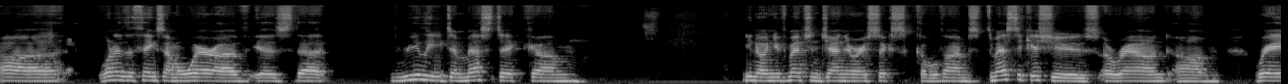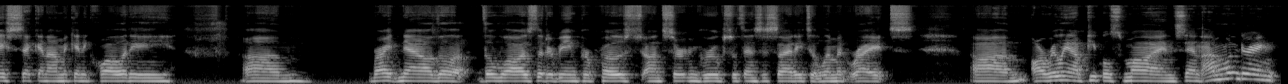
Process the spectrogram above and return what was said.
uh, one of the things I'm aware of is that really domestic, um, you know, and you've mentioned January 6th a couple times, domestic issues around um, race, economic inequality, um, right now, the the laws that are being proposed on certain groups within society to limit rights um, are really on people's minds, and I'm wondering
